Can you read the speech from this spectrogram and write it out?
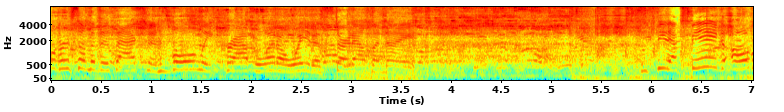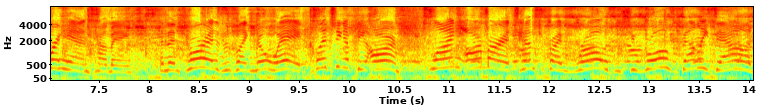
over some of this action. Holy crap, what a way to start out the night. You see that big overhand coming, and then Torres is like, no way, clinching up the arm. Flying armbar attempt by Rose, and she rolls belly down,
